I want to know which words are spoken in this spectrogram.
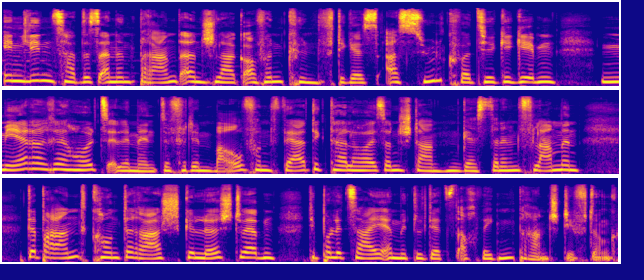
In Linz hat es einen Brandanschlag auf ein künftiges Asylquartier gegeben. Mehrere Holzelemente für den Bau von Fertigteilhäusern standen gestern in Flammen. Der Brand konnte rasch gelöscht werden. Die Polizei ermittelt jetzt auch wegen Brandstiftung.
